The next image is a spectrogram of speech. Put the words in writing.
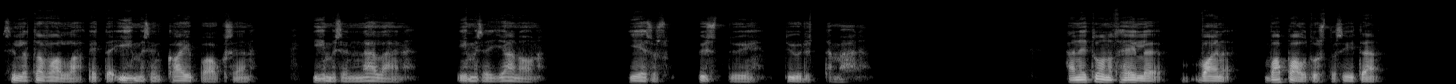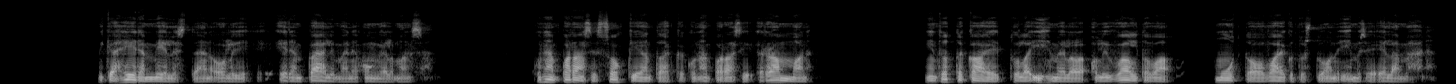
sillä tavalla, että ihmisen kaipauksen, ihmisen nälän, ihmisen janon Jeesus pystyi tyydyttämään. Hän ei tuonut heille vain vapautusta siitä, mikä heidän mielestään oli heidän päällimmäinen ongelmansa. Kun hän paransi sokean tai kun hän paransi ramman, niin totta kai tuolla ihmeellä oli valtava muuttava vaikutus tuon ihmisen elämään.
